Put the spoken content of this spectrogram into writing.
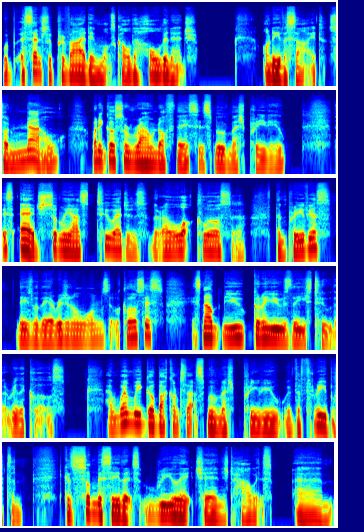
we're essentially providing what's called a holding edge on either side. So now, when it goes to round off this in Smooth Mesh Preview, this edge suddenly has two edges that are a lot closer than previous. These were the original ones that were closest. It's now you going to use these two that are really close. And when we go back onto that Smooth Mesh Preview with the 3 button, you can suddenly see that it's really changed how it's um,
